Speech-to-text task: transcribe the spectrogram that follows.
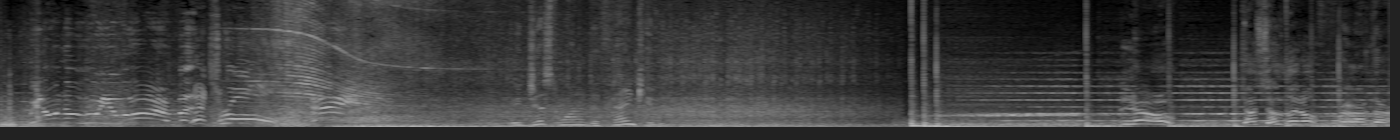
Hey! We don't know who you are, but. Let's roll! Hey! We just wanted to thank you. No! Just a little further!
